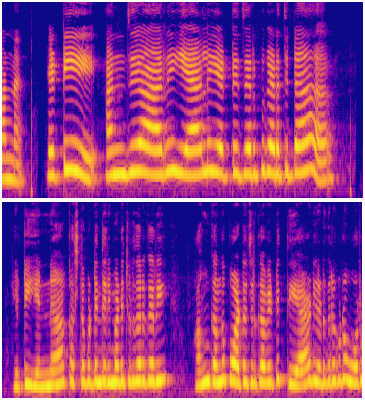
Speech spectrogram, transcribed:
கண்ணை. எட்டி அஞ்சு ஆறு ஏழு எட்டு செருப்பு கிடச்சிட்டா? எட்டி என்ன கஷ்டப்பட்டேன் தெரியுமாட்டி சுடிதார் கறி? அங்கங்கே போட்டு வச்சிருக்கா வெட்டி தேடி எடுக்கிற கூட ஒரு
